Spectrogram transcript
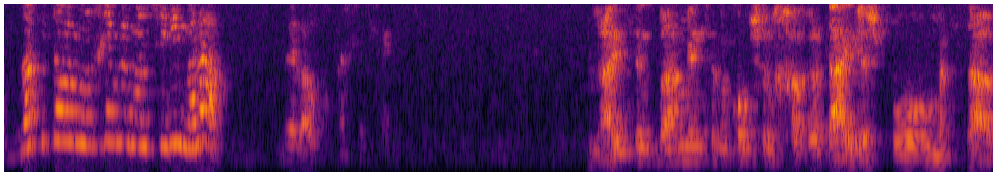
אז מה פתאום הם הולכים ומלשינים עליו? זה לא כל כך. אולי זה בא מאיזה מקום של חרדה, יש פה מצב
